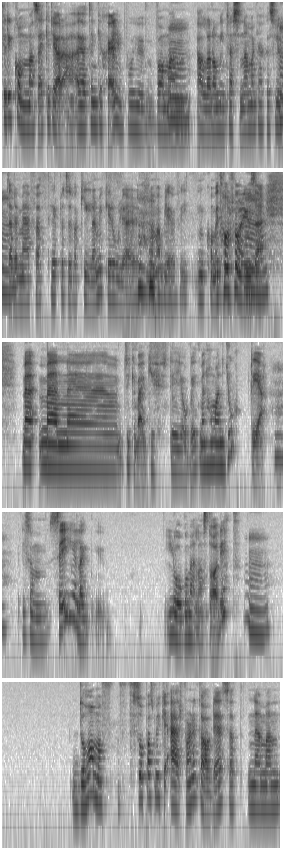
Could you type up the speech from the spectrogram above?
för det kommer man säkert göra. Jag tänker själv på hur, vad man, Mm. alla de intressena man kanske slutade med för att helt plötsligt var killar mycket roligare när man blev, kom i Så Mm. här. Men, men eh, tycker man gud det är jobbigt. Men har man gjort det, Mm. liksom, säg hela låg och mellanstadiet. Mm. Då har man så pass mycket erfarenhet av det så att när man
